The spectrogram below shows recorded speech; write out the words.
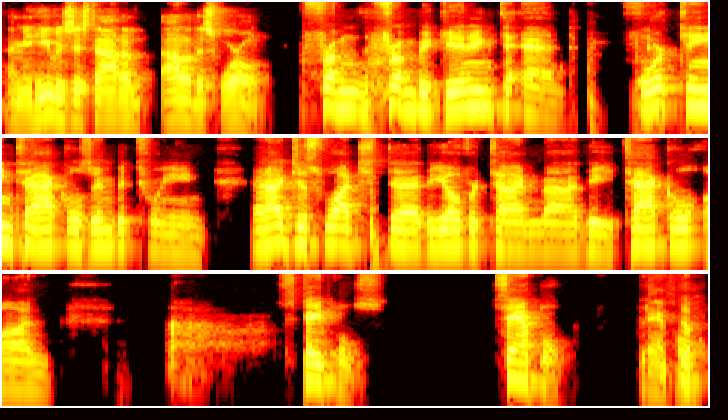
I mean, he was just out of out of this world from from beginning to end. 14 tackles in between, and I just watched uh, the overtime, uh, the tackle on uh, Staples, Sample, the, Sample. the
